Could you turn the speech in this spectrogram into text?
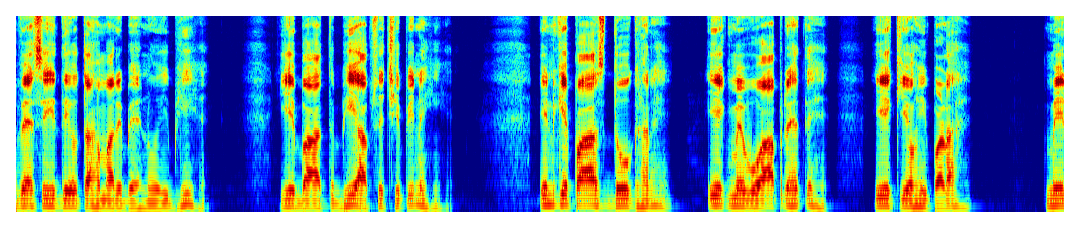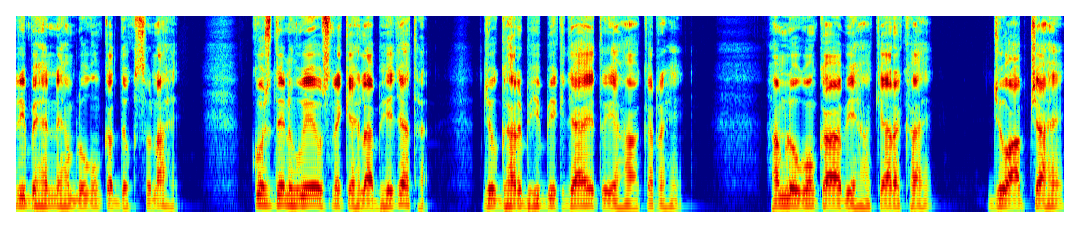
वैसे ही देवता हमारे बहनोई भी हैं। ये बात भी आपसे छिपी नहीं है। इनके पास दो घर हैं, एक में वो आप रहते हैं, एक यों ही पड़ा है। मेरी बहन ने हम लोगों का दुख सुना है। कुछ दिन हुए, उसने कहला भेजा था जो घर भी बिक जाए तो यहाँ आकर रहें। हम लोगों का अब यहाँ क्या रखा है? जो आप चाहें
